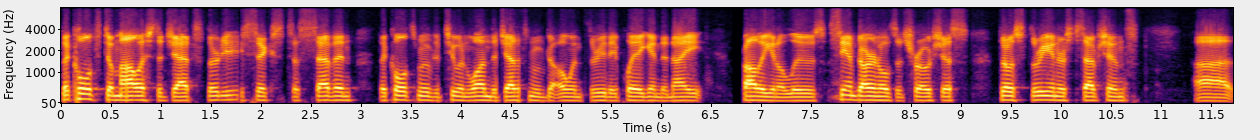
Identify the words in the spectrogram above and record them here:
The Colts demolished the Jets 36 to 7. The Colts moved to 2 and 1. The Jets moved to 0 and 3. They play again tonight. Probably going to lose. Sam Darnold's atrocious throws three interceptions. Uh,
